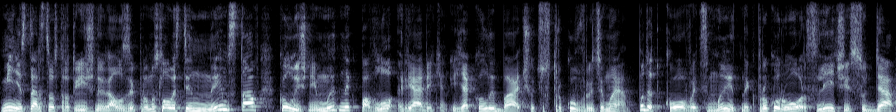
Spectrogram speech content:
Міністерство стратегічних галузей промисловості. Ним став колишній митник Павло Рябікін. І я коли бачу цю строку в резюме: податковець, митник, прокурор, слідчий, суддя,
